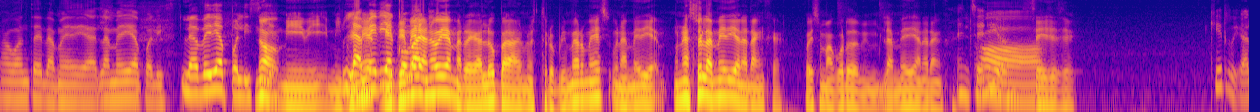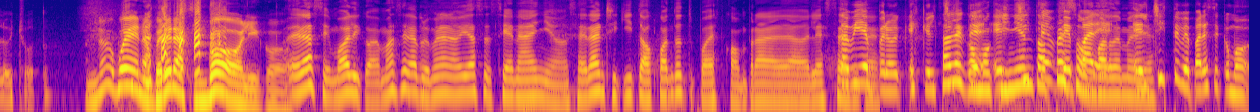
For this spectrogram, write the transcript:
Aguante la media, la media policía. La media policía. No, mi, mi, mi La primer- media mi primera novia me regaló para nuestro primer mes una media, una sola media naranja. Por eso me acuerdo de mi- la media naranja. ¿En serio? Oh. Sí, sí, sí. Qué regalo choto. No, bueno, pero era simbólico. Era simbólico, además era la primera novia hace 100 años, eran chiquitos, ¿cuánto te podés comprar de adolescente? Está bien, pero es que el chiste... Sale como el 500 chiste me pesos un par de medias. El chiste me parece como...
